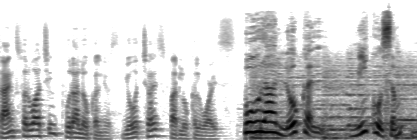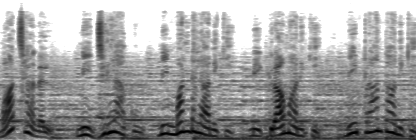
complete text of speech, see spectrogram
thanks for watching Pura local news your choice for local voice Pura local మీకోసం మా ఛానల్ మీ జిల్లాకు మీ మండలానికి మీ గ్రామానికి మీ ప్రాంతానికి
